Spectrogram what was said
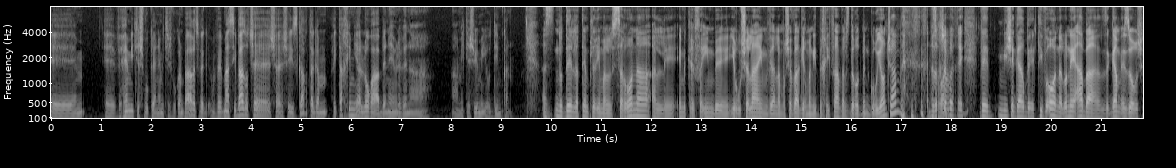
אה, אה, והם התיישבו כאן, הם התיישבו כאן בארץ, ומהסיבה הזאת ש, ש, שהזכרת, גם הייתה כימיה לא רעה ביניהם לבין המתיישבים היהודים כאן. אז נודה לטמפלרים על שרונה, על uh, עמק רפאים בירושלים ועל המושבה הגרמנית בחיפה ועל שדרות בן גוריון שם. נכון. אז עכשיו אחרי, ומי שגר בטבעון, אלוני אבא, זה גם אזור ש...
